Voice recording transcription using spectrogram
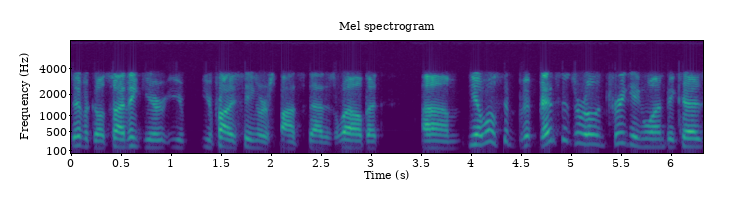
difficult. So I think you're you're, you're probably seeing a response to that as well. But um, you know, Wilson Benson's a real intriguing one because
